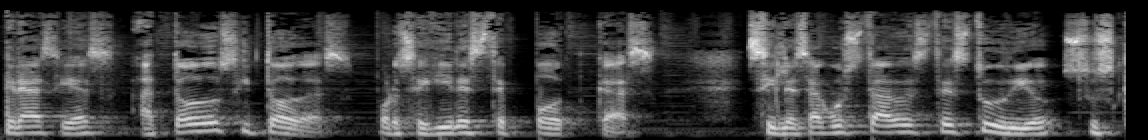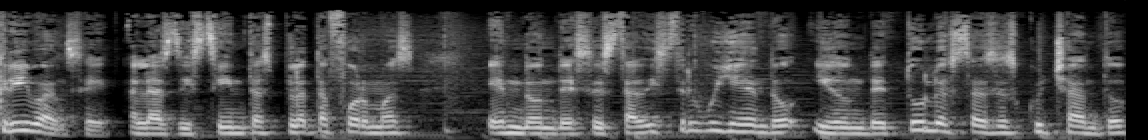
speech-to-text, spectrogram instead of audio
Gracias a todos y todas por seguir este podcast si les ha gustado este estudio, suscríbanse a las distintas plataformas en donde se está distribuyendo y donde tú lo estás escuchando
